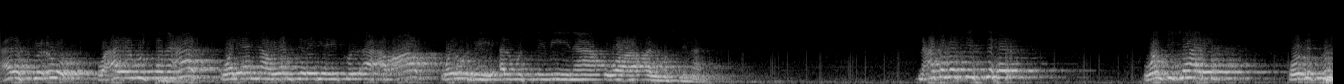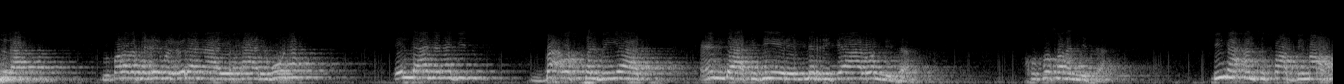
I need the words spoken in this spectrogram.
على الشعوب وعلى المجتمعات ولأنه ينشر به كل الأعراض ويؤذي المسلمين والمسلمات. مع تفشي السحر وانتشاره وبالسلة من طلبة العلم والعلماء يحاربونه إلا أن نجد بعض السلبيات عند كثير من الرجال والنساء خصوصا النساء. بما أن تصاب بمرض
